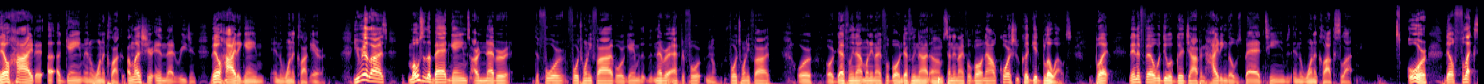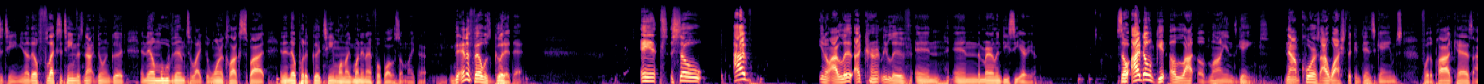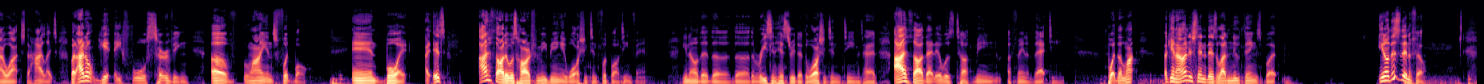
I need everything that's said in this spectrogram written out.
They'll hide a, a, game in a one o'clock unless you're in that region. They'll hide a game in the one o'clock era. You realize most of the bad games are never the four four twenty five or game of the, never after four you know four twenty five or or definitely not Monday Night Football and definitely not um, Sunday Night Football. Now, of course, you could get blowouts, but the NFL would do a good job in hiding those bad teams in the one o'clock slot. Or they'll flex a team. You know, they'll flex a team that's not doing good and they'll move them to like the one o'clock spot and then they'll put a good team on like Monday Night Football or something like that. Mm-hmm. The NFL was good at that. And so I've you know, I live I currently live in in the Maryland DC area. So I don't get a lot of Lions games. Now, of course, I watch the condensed games for the podcast. I watch the highlights, but I don't get a full serving of Lions football. And boy, it's I thought it was hard for me being a Washington football team fan you know the the the the recent history that the Washington team has had. I thought that it was tough being a fan of that team. But the line again, I understand that there's a lot of new things, but you know, this is the NFL.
